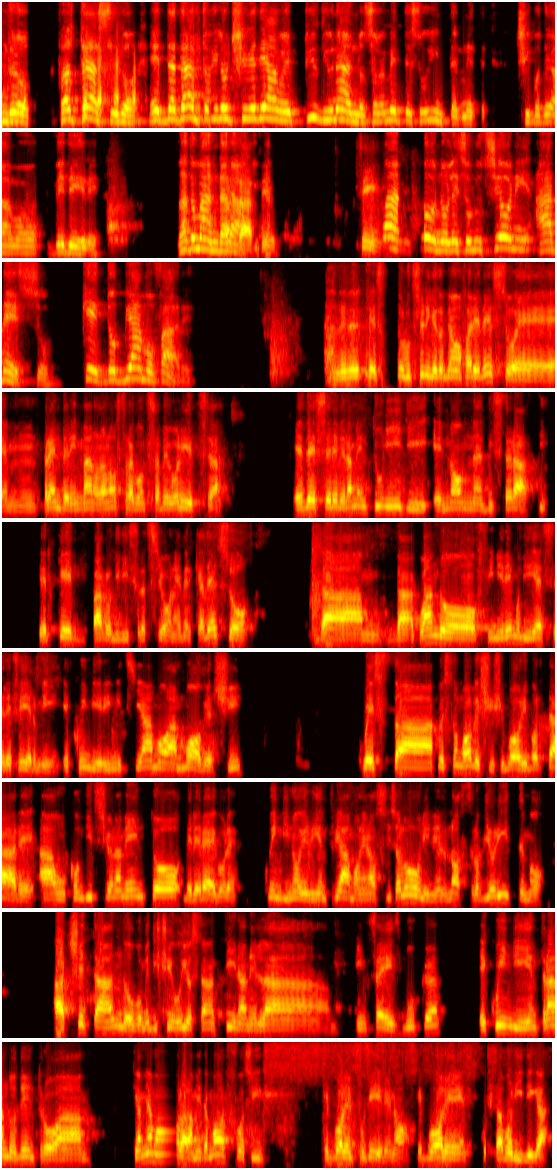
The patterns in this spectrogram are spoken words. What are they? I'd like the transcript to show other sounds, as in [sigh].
Sandro, fantastico! È da tanto che non ci vediamo, è più di un anno solamente su internet ci potevamo vedere. La domanda rapida. Sì. Quali sono le soluzioni adesso? Che dobbiamo fare? Le, le, soluzioni che dobbiamo fare adesso è mh, mm, prendere in mano la nostra consapevolezza ed essere veramente uniti e non distratti. Perché parlo di distrazione? Perché adesso da, da quando finiremo di essere fermi e quindi riniziamo a muoverci, questa, questo muoverci ci può riportare a un condizionamento delle regole quindi noi rientriamo nei nostri saloni, nel nostro bioritmo, accettando, come dicevo io stamattina nella, in Facebook, e quindi entrando dentro a, chiamiamola la metamorfosi che vuole il potere, no? che vuole questa politica.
